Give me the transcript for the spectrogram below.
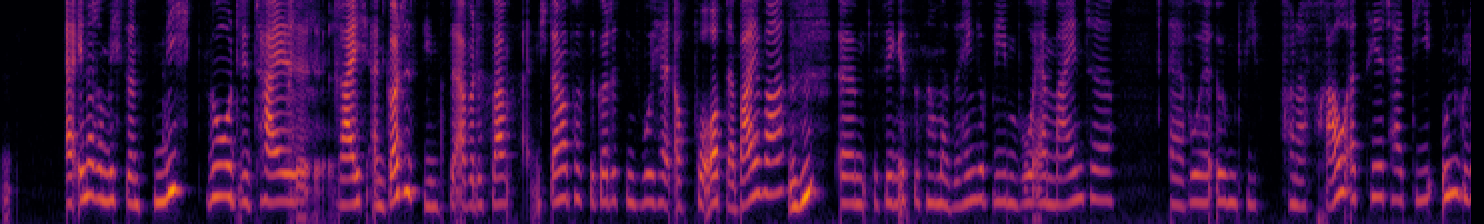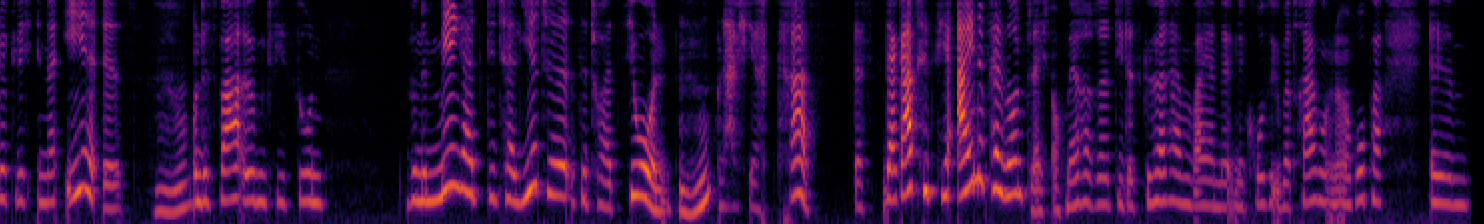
Ich erinnere mich sonst nicht so detailreich an Gottesdienste, aber das war ein Stammapostel-Gottesdienst, wo ich halt auch vor Ort dabei war. Mhm. Ähm, deswegen ist es nochmal so hängen geblieben, wo er meinte, äh, wo er irgendwie von einer Frau erzählt hat, die unglücklich in der Ehe ist. Mhm. Und es war irgendwie so, ein, so eine mega detaillierte Situation. Mhm. Und da habe ich gedacht, krass. Das, da gab es jetzt hier eine Person, vielleicht auch mehrere, die das gehört haben, war ja eine, eine große Übertragung in Europa. Ähm,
